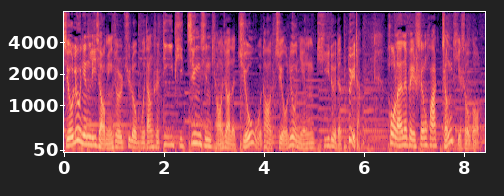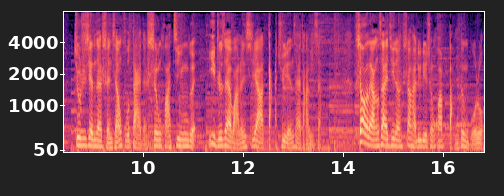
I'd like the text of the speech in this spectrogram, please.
九六年的李晓明就是俱乐部当时第一批精心调教的九五到九六年龄梯队的队长，后来呢被申花整体收购了，就是现在沈祥福带的申花精英队，一直在瓦伦西亚大区联赛打比赛。上两个赛季呢，上海绿地申花板凳薄弱，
